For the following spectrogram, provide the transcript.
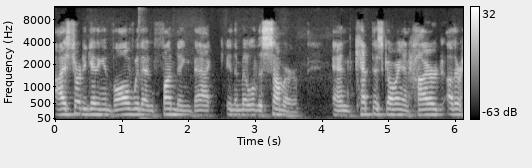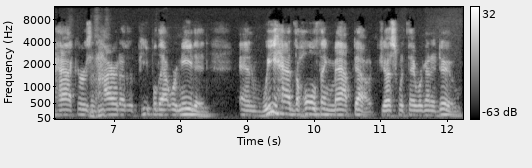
I started getting involved with and funding back in the middle of the summer, and kept this going and hired other hackers and mm-hmm. hired other people that were needed and we had the whole thing mapped out, just what they were going to do.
